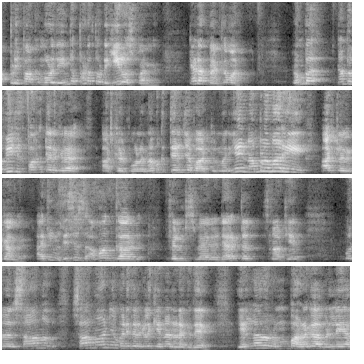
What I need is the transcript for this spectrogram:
அப்படி பார்க்கும்பொழுது இந்த படத்தோட ஹீரோஸ் பாருங்க. கெடப் மேன் கமான் ரொம்ப நம்ம வீட்டுக்கு பக்கத்துல இருக்கிற ஆட்கள் போல நமக்கு தெரிஞ்ச பாட்டு மாதிரி. ஏன் நம்மள மாதிரி ஆட்கள் இருக்காங்க? ஐ திங்க் திஸ் இஸ் அமான் கார்டு ஃபிலிம்ஸ் வேற டைரக்டர் இட்ஸ் நாட் இயர் ஒரு சாம சாமானிய மனிதர்களுக்கு என்ன நடக்குது? எல்லாரும் ரொம்ப அழகா வெள்ளையா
